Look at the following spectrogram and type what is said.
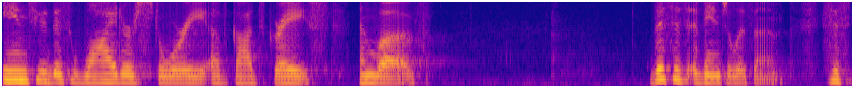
into this wider story of God's grace and love. This is evangelism. This is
